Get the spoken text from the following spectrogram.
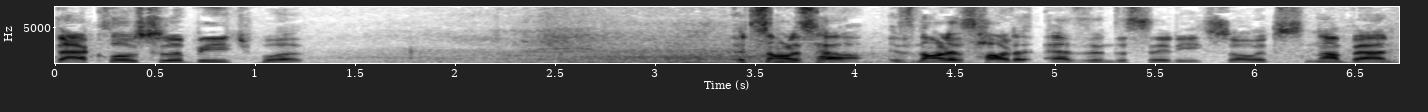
that close to the beach, but it's not as hot. It's not as hot as in the city, so it's not bad.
